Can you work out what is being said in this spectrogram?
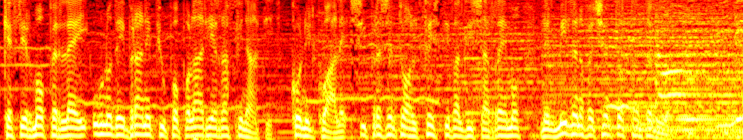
che firmò per lei uno dei brani più popolari e raffinati, con il quale si presentò al Festival di Sanremo nel 1982.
